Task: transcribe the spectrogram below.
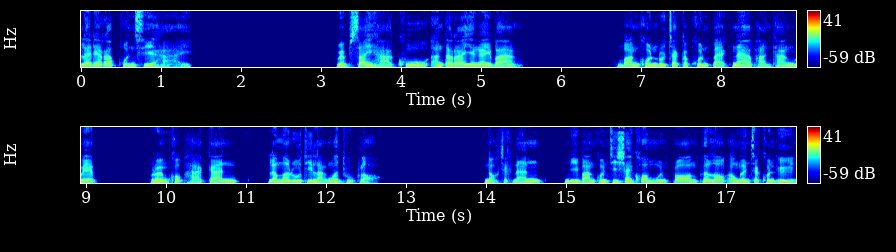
และได้รับผลเสียหาย เว็บไซต์หาคู่อันตรายยังไงบ้าง บางคนรู้จักกับคนแปลกหน้าผ่านทางเว็บ เริ่มคบหากัน แล้วมารู้ทีหลังว่าถูกหลอก นอกจากนั้นมีบางคนที่ใช้ข้อมูลปลอมเพื่อหลอกเอาเงินจากคนอื่น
